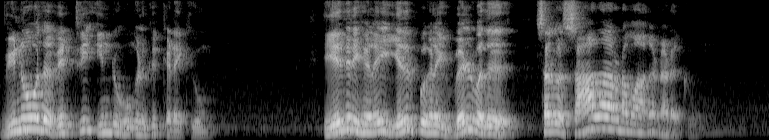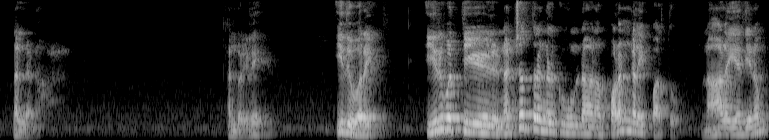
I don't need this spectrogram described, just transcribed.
வினோத வெற்றி இன்று உங்களுக்கு கிடைக்கும். எதிரிகளை எதிர்ப்புகளை வெல்வது சர்வ சாதாரணமாக நடக்கும். நல்ல நாள். நண்பர்களே இதுவரை இருபத்தி ஏழு நட்சத்திரங்களுக்கு உண்டான பலன்களை பார்த்தோம். நாளைய தினம்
